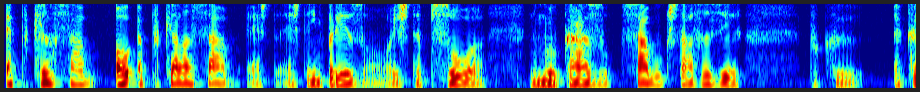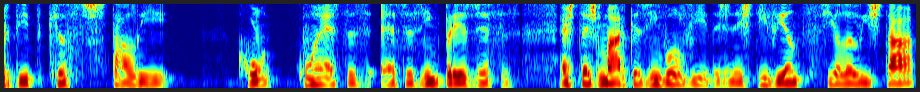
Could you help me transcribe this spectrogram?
é porque ele sabe, ou é porque ela sabe, esta, esta empresa ou esta pessoa, no meu caso, sabe o que está a fazer. Porque acredito que ele está ali com, com essas, essas empresas, essas, estas marcas envolvidas neste evento, se ele ali está,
